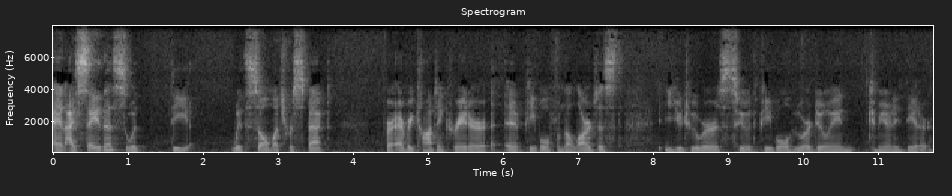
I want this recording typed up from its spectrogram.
and i say this with the with so much respect for every content creator and people from the largest YouTubers to the people who are doing community theater.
